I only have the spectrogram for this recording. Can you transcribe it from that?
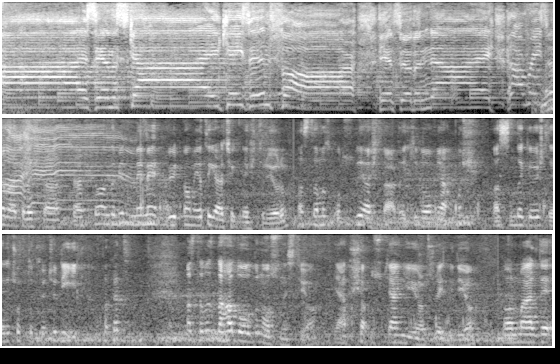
Eyes in the sky, gazing far Merhaba arkadaşlar. Ben şu anda bir meme büyütme ameliyatı gerçekleştiriyorum. Hastamız 30'lu yaşlarda, iki doğum yapmış. Aslında göğüsleri çok da kötü değil. Fakat hastamız daha dolgun olsun istiyor. Yani kuşaklı sütyen giyiyor sürekli diyor. Normalde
